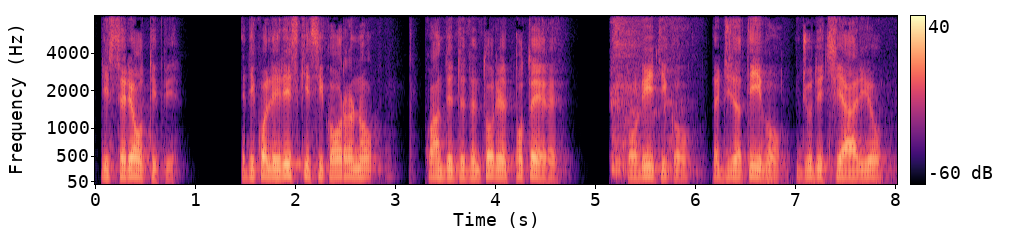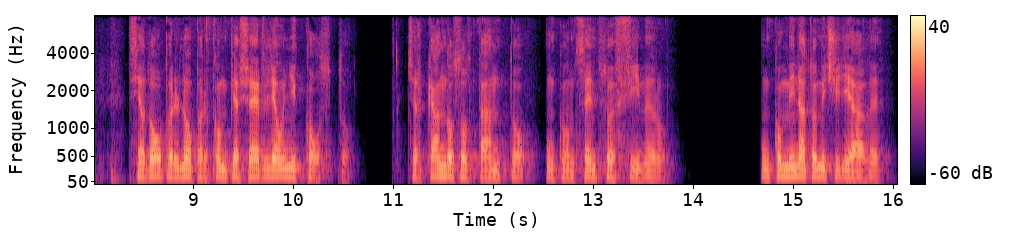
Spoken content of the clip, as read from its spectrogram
gli stereotipi e di quali rischi si corrono quando i detentori del potere, politico, legislativo, giudiziario, si adoperino per compiacerli a ogni costo, cercando soltanto un consenso effimero un combinato micidiale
